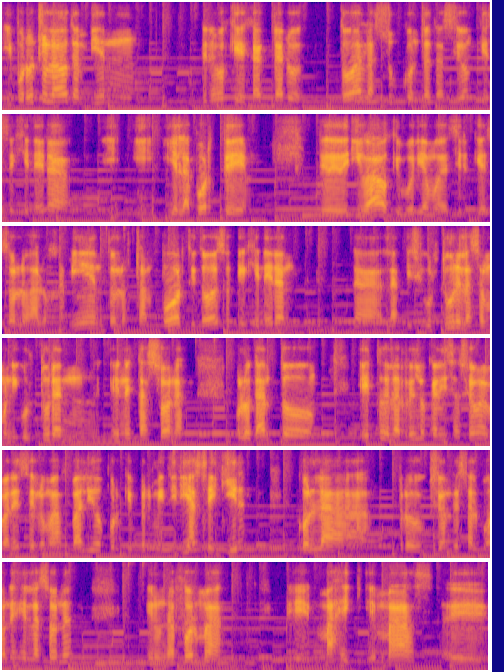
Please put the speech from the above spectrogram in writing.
Y, por otro lado también tenemos que dejar claro toda la subcontratación que se genera y, el aporte derivados que podríamos decir que son los alojamientos, los transportes y todo eso que generan la, piscicultura y la salmonicultura en, en esta zona. Por lo tanto, esto de la relocalización me parece lo más válido porque permitiría seguir con la producción de salmones en la zona en una forma eh, más, más eh,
